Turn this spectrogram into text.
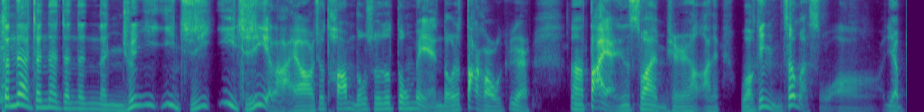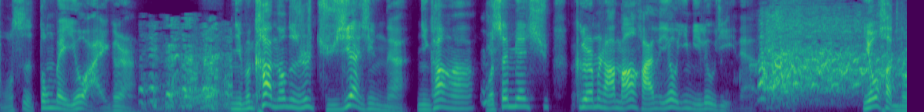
真的真的真的真的，你说一一直一直以来啊，就他们都说说东北人都是大高个嗯，大眼睛双眼皮啥的。我跟你们这么说啊，也不是，东北也有矮个你们看到的是局限性的。你看看我身边哥们啥，男孩子也有一米六几的。有很多，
